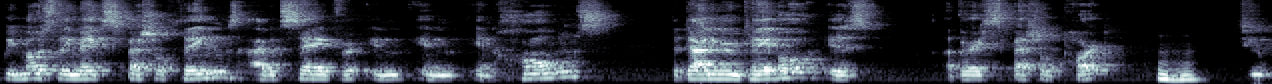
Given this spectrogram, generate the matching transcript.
we mostly make special things. I would say for in in in homes, the dining room table is a very special part mm-hmm. to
